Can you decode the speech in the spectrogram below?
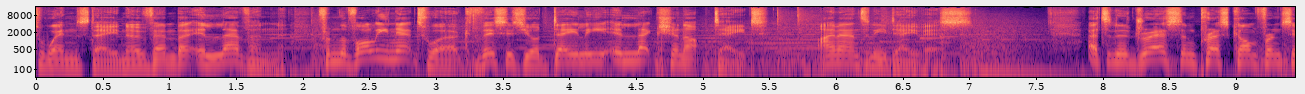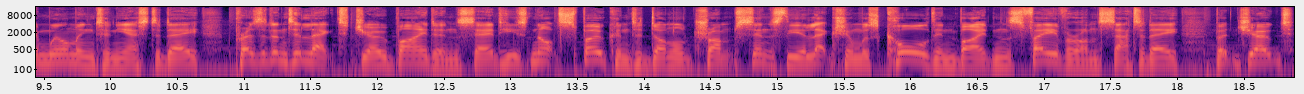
Wednesday, November 11. From the Volley Network, this is your daily election update. I'm Anthony Davis. At an address and press conference in Wilmington yesterday, President elect Joe Biden said he's not spoken to Donald Trump since the election was called in Biden's favor on Saturday, but joked,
